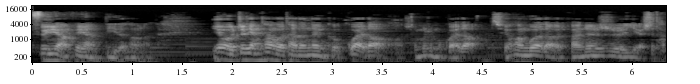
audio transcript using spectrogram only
非常非常低的分了。因为我之前看过他的那个怪盗，什么什么怪盗，奇幻怪盗，反正是也是他，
